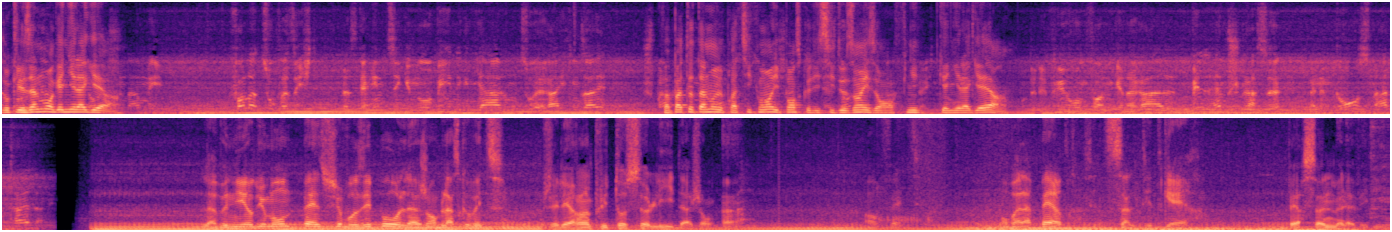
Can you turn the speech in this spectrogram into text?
Donc les Allemands ont gagné la guerre. Enfin pas totalement mais pratiquement, ils pensent que d'ici deux ans ils auront fini de gagner la guerre. L'avenir du monde pèse sur vos épaules, agent Blaskowitz. J'ai les reins plutôt solides, agent 1. En fait, on va la perdre, cette saleté de guerre. Personne me l'avait dit.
